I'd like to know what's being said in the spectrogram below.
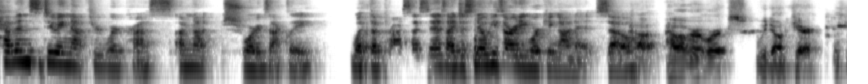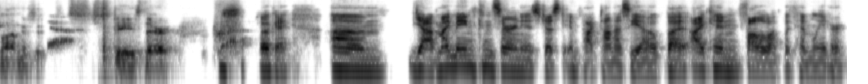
Kevin's doing that through WordPress. I'm not sure exactly what the process is. I just know he's already working on it. So How- However it works, we don't care as long as it stays there. Okay. Um, yeah, my main concern is just impact on SEO, but I can follow up with him later.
